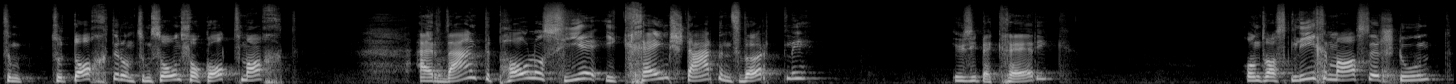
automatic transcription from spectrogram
zum, zur Tochter und zum Sohn von Gott macht, erwähnt der Paulus hier in keinem Sterbenswörtli unsere Bekehrung. Und was gleichermaßen erstaunt,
